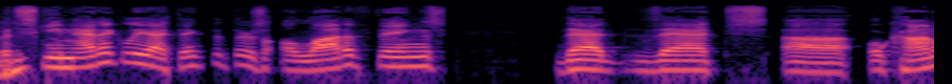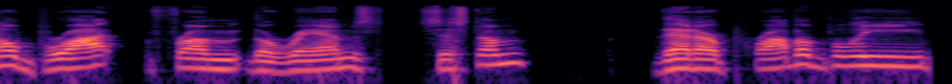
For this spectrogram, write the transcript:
But mm-hmm. schematically, I think that there's a lot of things that that uh, O'Connell brought from the Rams system that are probably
